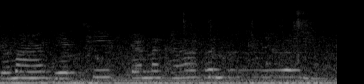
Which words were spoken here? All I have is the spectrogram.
จะมาเก็บทิพกันนะคะเพื่อนๆ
